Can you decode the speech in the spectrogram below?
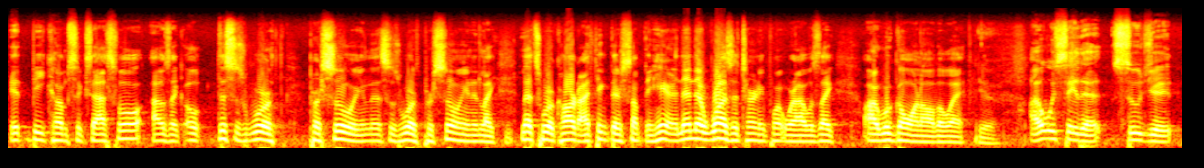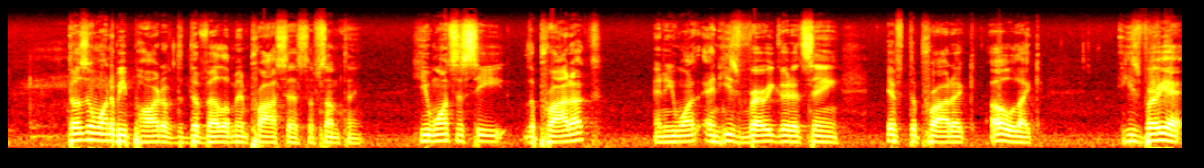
it become successful. I was like, "Oh, this is worth pursuing, and this is worth pursuing, and like, mm-hmm. let's work harder." I think there's something here. And then there was a turning point where I was like, "All right, we're going all the way." Yeah. I always say that Sujit doesn't want to be part of the development process of something. He wants to see the product, and he wants, and he's very good at saying if the product. Oh, like he's very a-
